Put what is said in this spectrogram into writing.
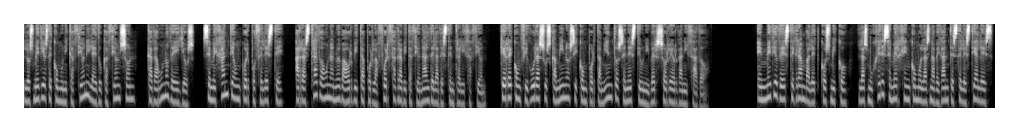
los medios de comunicación y la educación son, cada uno de ellos, semejante a un cuerpo celeste, arrastrado a una nueva órbita por la fuerza gravitacional de la descentralización, que reconfigura sus caminos y comportamientos en este universo reorganizado. En medio de este gran ballet cósmico, las mujeres emergen como las navegantes celestiales,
